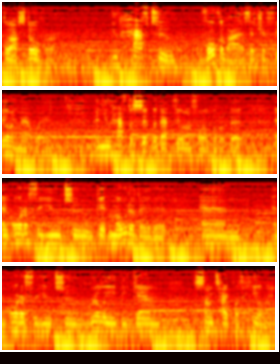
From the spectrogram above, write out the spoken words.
glossed over. You have to vocalize that you're feeling that way. And you have to sit with that feeling for a little bit in order for you to get motivated and in order for you to really begin some type of healing.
